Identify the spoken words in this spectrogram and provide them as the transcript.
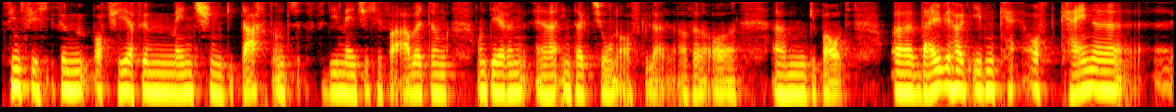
sind für, für, oft eher für Menschen gedacht und für die menschliche Verarbeitung und deren äh, Interaktion ausgeleitet, also äh, ähm, gebaut. Äh, weil wir halt eben ke oft keine äh,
